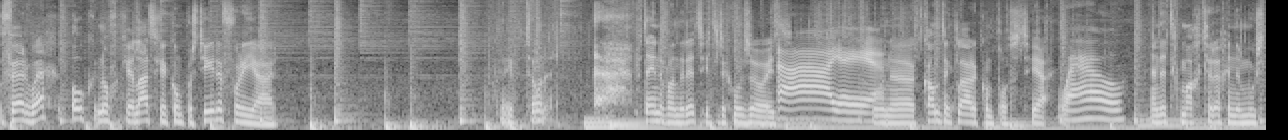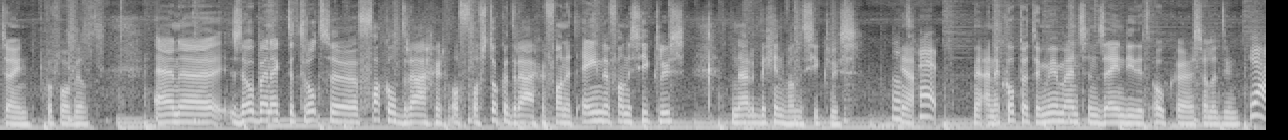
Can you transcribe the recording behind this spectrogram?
ver weg, ook nog een keer laatste keer composteren voor een jaar. Even tonen. Ah, op het einde van de rit ziet het er gewoon zo uit. Ah, ja, ja, ja. Gewoon eh, kant-en-klare compost, ja. Wauw. En dit mag terug in de moestuin, bijvoorbeeld. En eh, zo ben ik de trotse fakkeldrager of, of stokkendrager van het einde van de cyclus naar het begin van de cyclus. Wat Ja. vet. Ja, en ik hoop dat er meer mensen zijn die dit ook eh, zullen doen. Ja.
